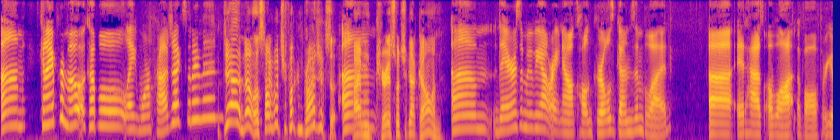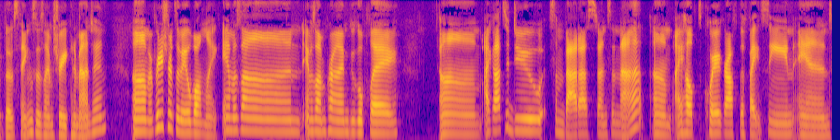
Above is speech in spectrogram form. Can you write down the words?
Um, can I promote a couple like more projects that I'm in? yeah. No, let's talk about your fucking projects. I'm Um, curious what you got going. Um, there's a movie out right now called Girls, Guns, and Blood. Uh, it has a lot of all three of those things, as I'm sure you can imagine. Um, I'm pretty sure it's available on like Amazon, Amazon Prime, Google Play. Um, I got to do some badass stunts in that. Um, I helped choreograph the fight scene, and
